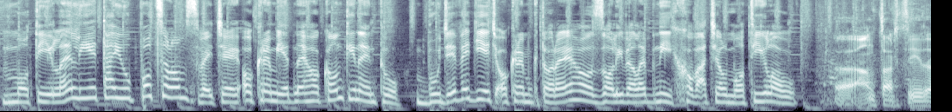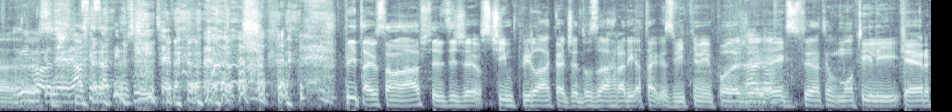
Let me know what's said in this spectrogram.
Motýle lietajú po celom svete, okrem jedného kontinentu. Bude vedieť, okrem ktorého zoli velebný chovateľ motýlov. E, Antarktída. Výborne, asi sa tým živíte. Pýtajú sa ma návštevníci, že s čím prilákať, že do záhrady a tak zvyknem im povedať, že Áno. existuje také motýly, ker,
